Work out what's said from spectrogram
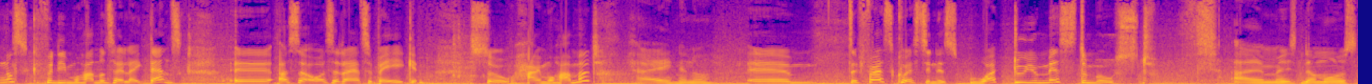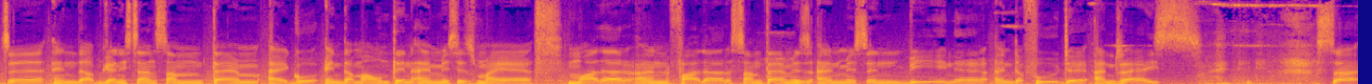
engelsk, fordi Mohammed taler ikke dansk. Øh, og så oversætter jeg tilbage igen. So, hi Mohammed. Hi, Nano. Um, the first question is, what do you miss the most? I miss the most uh, in the Afghanistan. Sometime I go in the mountain. I misses my uh, mother and father. Sometimes I missing being uh, and the food and rice. Så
